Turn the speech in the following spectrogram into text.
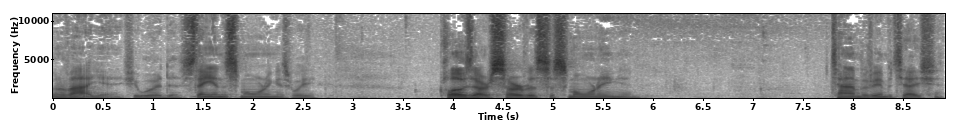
I'm going to invite you, if you would, to stand this morning as we close our service this morning and time of invitation.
